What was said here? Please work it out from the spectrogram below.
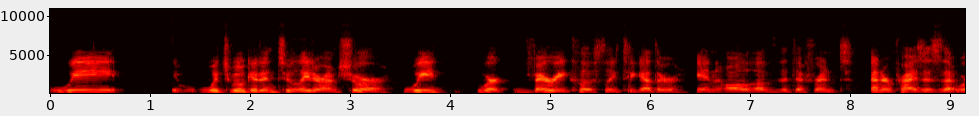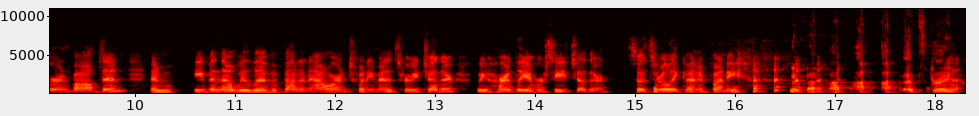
we, which we'll get into later, I'm sure, we work very closely together in all of the different enterprises that we're involved in. And even though we live about an hour and 20 minutes from each other, we hardly ever see each other. So it's really kind of funny. That's great.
